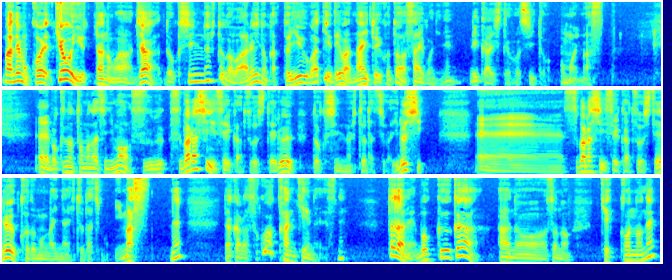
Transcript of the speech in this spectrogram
まあでもこれ今日言ったのはじゃあ独身の人が悪いのかというわけではないということは最後にね理解してほしいと思います。えー、僕の友達にもす素晴らしい生活をしてる独身の人たちはいるし、えー、素晴らしい生活をしている子供がいない人たちもいます。ね、だからそこは関係ないですね。ただね僕があのその結婚のね、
